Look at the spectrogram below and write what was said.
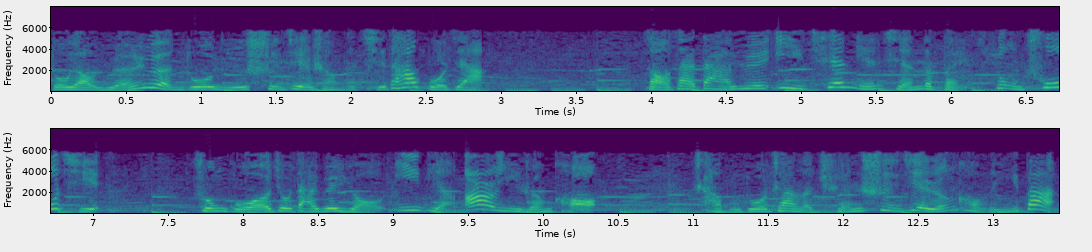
都要远远多于世界上的其他国家。早在大约一千年前的北宋初期，中国就大约有一点二亿人口，差不多占了全世界人口的一半。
